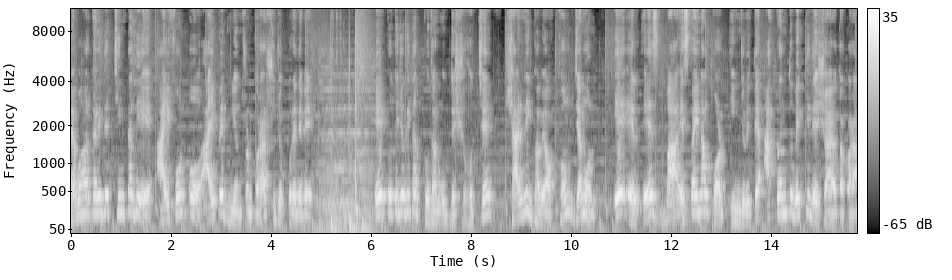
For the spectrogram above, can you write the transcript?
ব্যবহারকারীদের চিন্তা দিয়ে আইফোন ও আইপ্যাড নিয়ন্ত্রণ করার সুযোগ করে দেবে। এই প্রতিযোগিতার প্রধান উদ্দেশ্য হচ্ছে শারীরিকভাবে অক্ষম, যেমন এএলএস বা স্পাইনাল কর্ড ইনজুরিতে আক্রান্ত ব্যক্তিদের সহায়তা করা,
